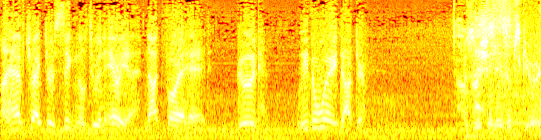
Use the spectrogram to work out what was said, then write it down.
I have tracked her signal to an area not far ahead. Good. Lead the way, Doctor. Alright. Position is obscured.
